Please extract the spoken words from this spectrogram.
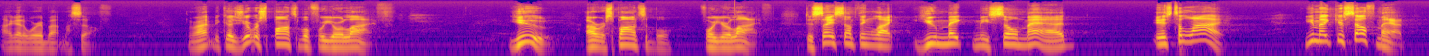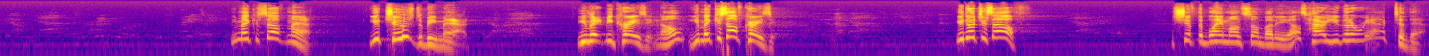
I got to worry about myself. Right? Because you're responsible for your life. You are responsible for your life. To say something like, you make me so mad, is to lie. You make yourself mad. You make yourself mad. You choose to be mad. You make me crazy. No, you make yourself crazy. You do it yourself. Shift the blame on somebody else. How are you going to react to that?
